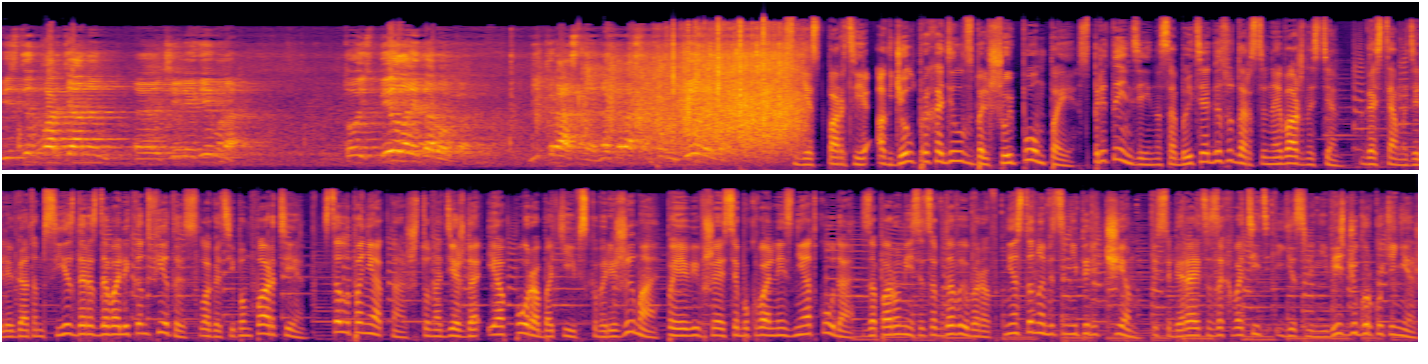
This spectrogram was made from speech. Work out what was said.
біздің партияның ә, желеге мына то есть белая дорога не красная на красном фоне дорога Съезд партии Акджол проходил с большой помпой, с претензией на события государственной важности. Гостям и делегатам съезда раздавали конфеты с логотипом партии. Стало понятно, что надежда и опора бакиевского режима, появившаяся буквально из ниоткуда за пару месяцев до выборов, не остановится ни перед чем и собирается захватить, если не весь Джугурку-Кенеш,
